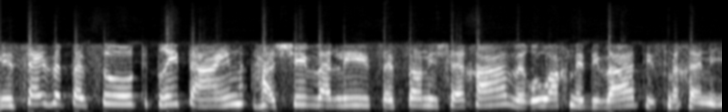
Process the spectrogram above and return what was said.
you say the pasuk three times, השיבה לי ששון אישך ורוח נדיבה תשמחני.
